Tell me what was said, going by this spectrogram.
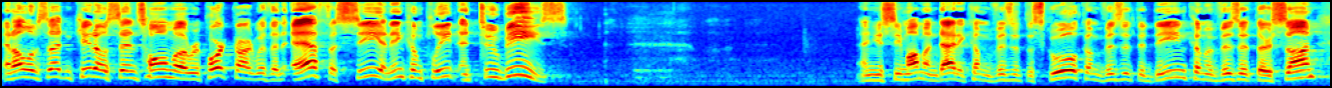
and all of a sudden kiddo sends home a report card with an F, a C, an incomplete, and two Bs. And you see mom and daddy come visit the school, come visit the dean, come and visit their son,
